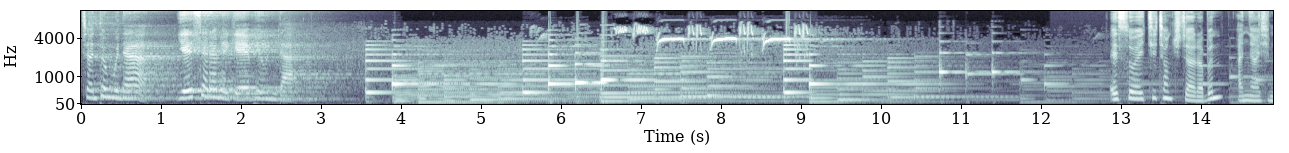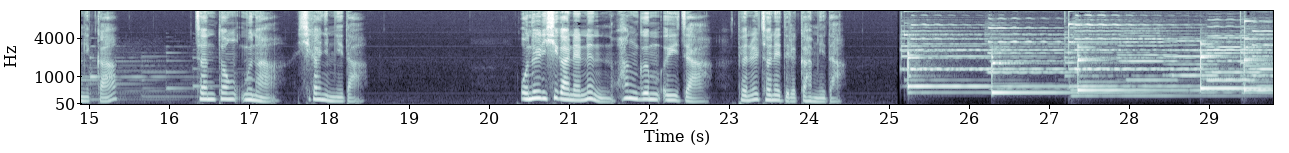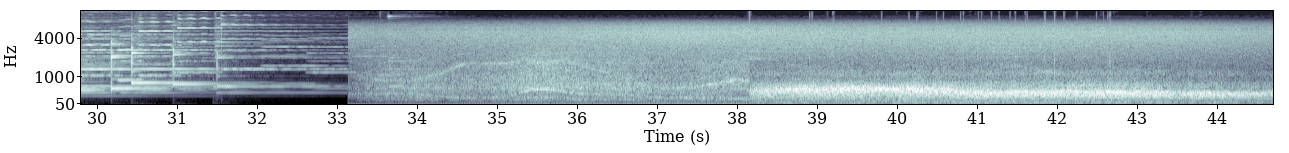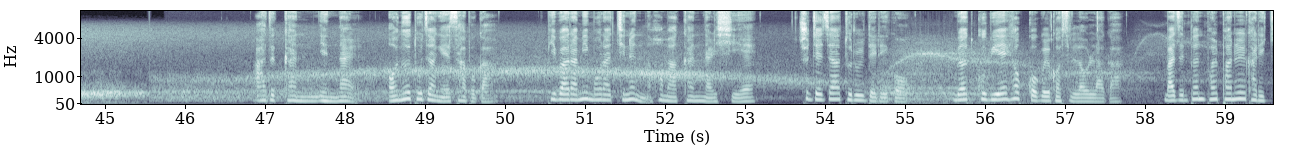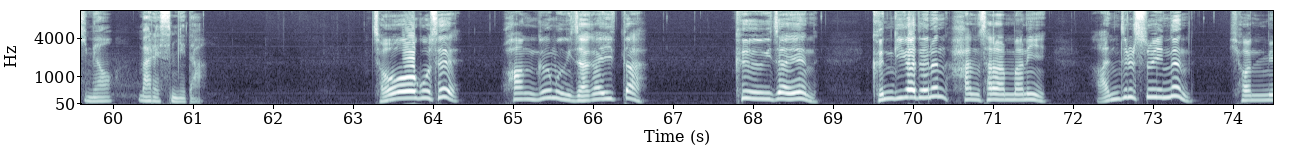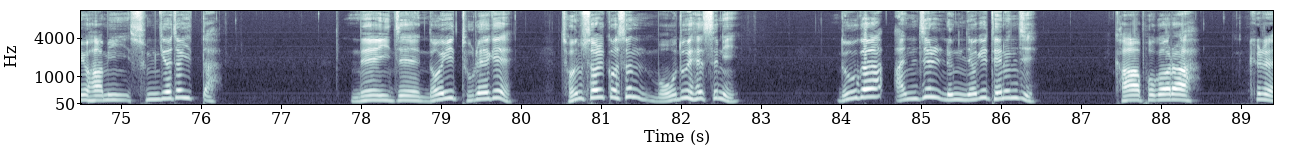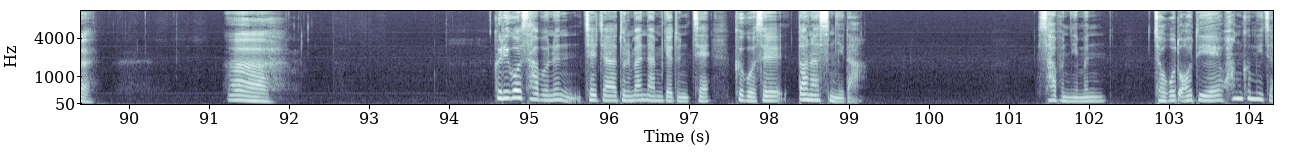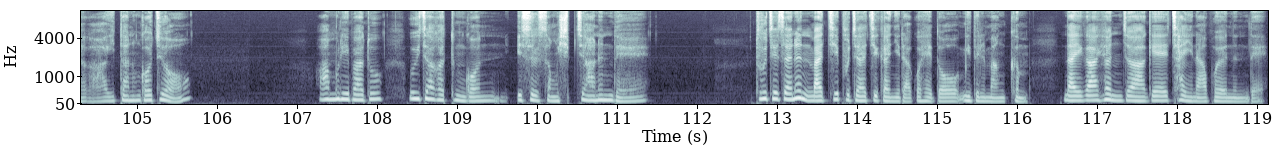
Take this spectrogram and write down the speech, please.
전통문화 옛 사람에게 배운다. SOH 청취자 여러분 안녕하십니까? 전통 문화 시간입니다. 오늘 이 시간에는 황금 의자 편을 전해드릴까 합니다. 아득한 옛날 어느 도장의 사부가 비바람이 몰아치는 험악한 날씨에 수제자 둘을 데리고 몇 구비의 협곡을 거슬러 올라가 맞은편 벌판을 가리키며 말했습니다. 저곳에 황금 의자가 있다. 그 의자엔 근기가 되는 한 사람만이 앉을 수 있는 현묘함이 숨겨져 있다. 내 이제 너희 둘에게 전수할 것은 모두 했으니 누가 앉을 능력이 되는지 가 보거라. 그래. 아. 그리고 사부는 제자 둘만 남겨둔 채 그곳을 떠났습니다. 사부님은 저곳 어디에 황금 의자가 있다는 거죠? 아무리 봐도 의자 같은 건 있을성 쉽지 않은데. 두 제자는 마치 부자지간이라고 해도 믿을 만큼 나이가 현저하게 차이나 보였는데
